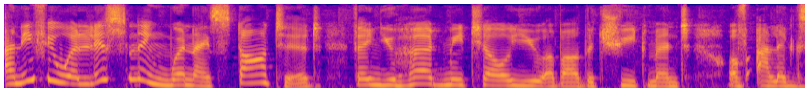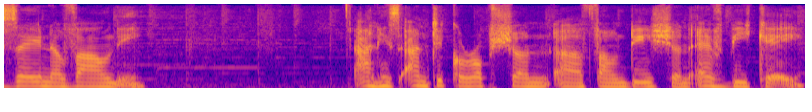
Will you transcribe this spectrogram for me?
And if you were listening when I started, then you heard me tell you about the treatment of Alexei Navalny and his anti corruption uh, foundation, FBK.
